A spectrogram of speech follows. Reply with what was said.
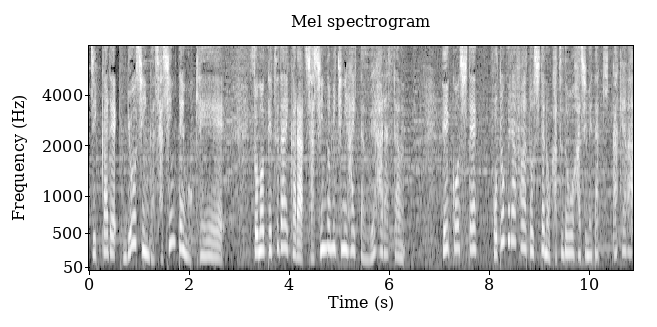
実家で両親が写真展を経営。その手伝いから写真の道に入った上原さん。並行してフォトグラファーとしての活動を始めたきっかけは？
